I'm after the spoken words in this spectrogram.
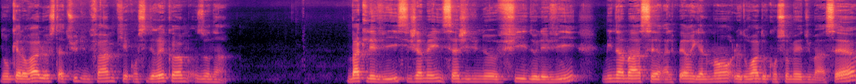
donc elle aura le statut d'une femme qui est considérée comme Zona. Bat Lévi, si jamais il s'agit d'une fille de Lévi, Mina Maaser, elle perd également le droit de consommer du Maaser.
